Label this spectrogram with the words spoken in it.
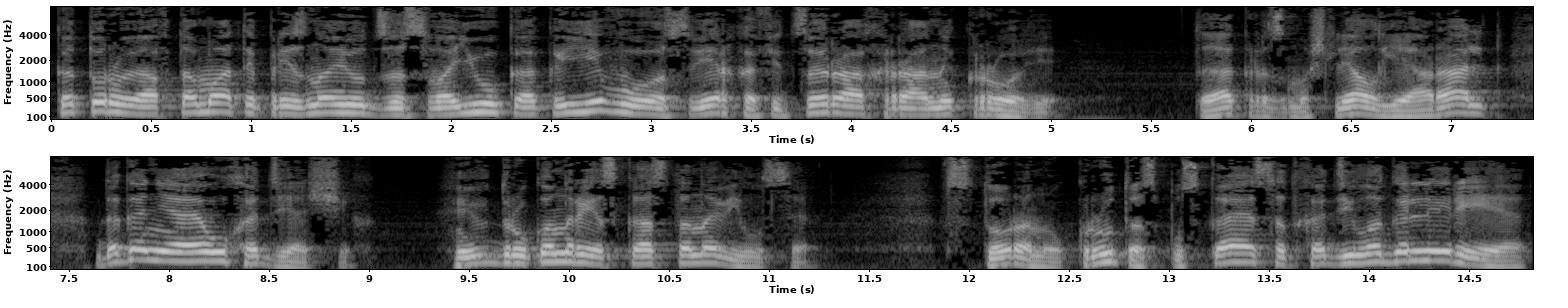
которую автоматы признают за свою, как и его, сверхофицера охраны крови? Так размышлял Яральд, догоняя уходящих. И вдруг он резко остановился. В сторону, круто спускаясь, отходила галерея,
